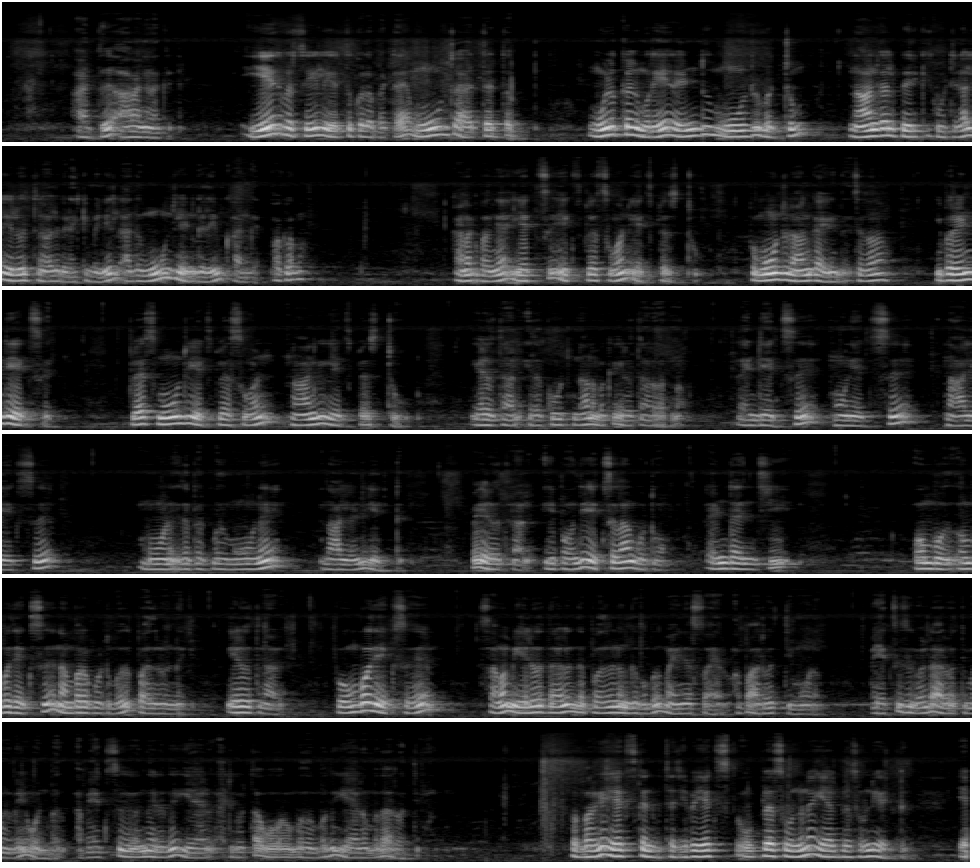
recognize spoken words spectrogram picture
அடுத்து ஆறாம் கணக்கு. ஏறு வரிசையில் எடுத்துக்கொள்ளப்பட்ட மூன்று அடுத்தடுத்த முழுக்கள் முறையை ரெண்டு மூன்று மற்றும் நான்கால் பெருக்கி கூட்டினால் எழுபத்தி நாலு கிடைக்கும் எனில் அந்த மூன்று எண்களையும் காண்க. பார்க்கலாமா? கணக்கு பாருங்கள் x x plus one x plus two இப்போ மூன்று நான்கு ஐந்து. சரிதானா? இப்போ ரெண்டு எக்ஸு ப்ளஸ் மூன்று எக்ஸ் ப்ளஸ் ஒன் நான்கு எக்ஸ் ப்ளஸ் டூ எழுபத்தி நாலு இதை கூட்டினா நமக்கு இருபத்தி நாலு வரணும். ரெண்டு எக்ஸு மூணு எக்ஸு நாலு எக்ஸு மூணு இதை பெருக்கும்போது மூணு நாலு ரெண்டு எட்டு. இப்போ எழுபத்தி நாலு இப்போ வந்து எக்ஸெல்லாம் கூட்டுவோம். ரெண்டு அஞ்சு ஒம்பது. ஒம்பது எக்ஸு நம்பரை கூட்டும்போது பதினொன்று எழுபத்தி நாலு இப்போ ஒம்பது எக்ஸு சமம் எழுபத்தி நாலு இந்த பதினொன்றுங்கும்போது மைனஸ் ஆயிரும். அப்போ அறுபத்தி மூணு இப்போ எக்ஸு சிக்வல்ட்டு அறுபத்தி மூணு பை ஒன்பது. அப்போ எக்ஸு வந்து எழுது ஏழு. அடி கொடுத்தா ஒரு ஒம்பது ஒம்பது ஏழு ஒம்பது அறுபத்தி மூணு இப்போ பாருங்கள் எக்ஸ் கண்டுபிடிச்சாச்சு. இப்போ எக்ஸ் ப்ளஸ் ஒன்றுனா ஏழு ப்ளஸ் ஒன்று எட்டு.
